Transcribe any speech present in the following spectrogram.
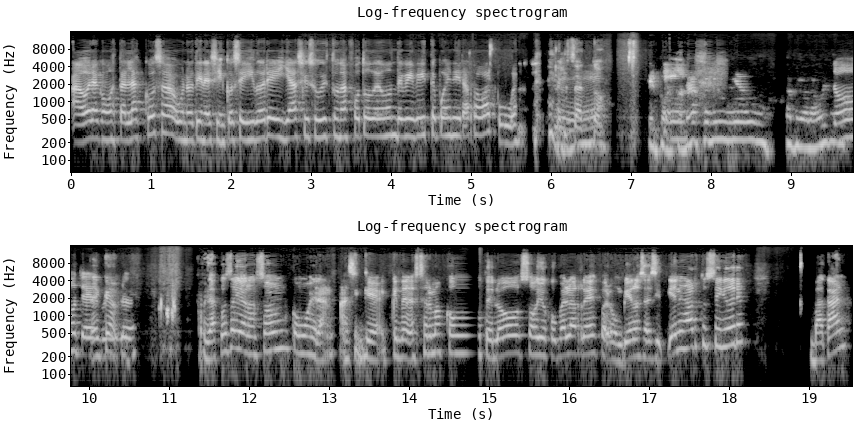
ahora como están las cosas, uno tiene cinco seguidores y ya si subiste una foto de donde viviste pueden ir a robar, pues bueno. Exacto. El portonazo, niña, No, te las cosas ya no son como eran, así que hay que ser más cauteloso y ocupar las redes para un bien. O sea, si tienes hartos seguidores, bacán,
